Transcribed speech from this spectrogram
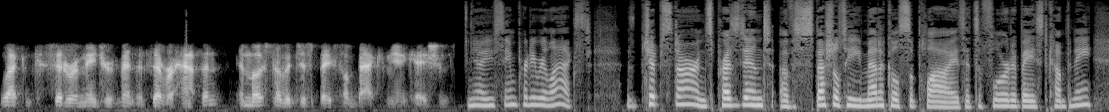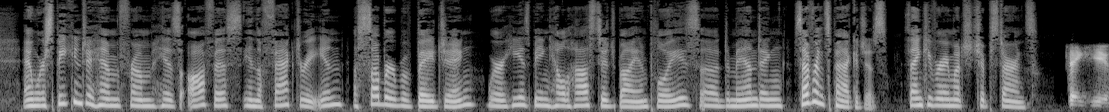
what I can consider a major event that's ever happened, and most of it just based on bad communication. Yeah, you seem pretty relaxed. Chip Starnes, president of Specialty Medical Supplies. It's a Florida-based company, and we're speaking to him from his office in the factory in a suburb of Beijing, where he is being held hostage by employees uh, demanding severance packages. Thank you very much, Chip Starnes. Thank you.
